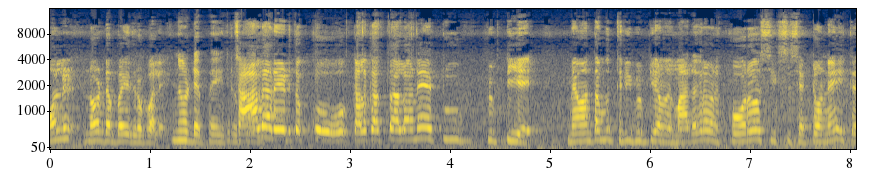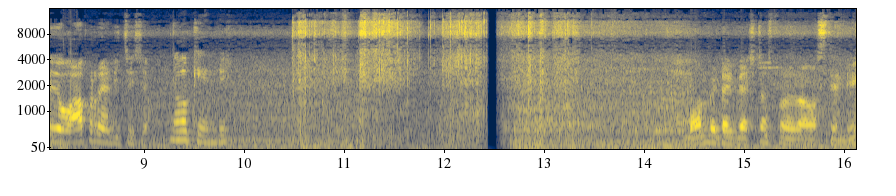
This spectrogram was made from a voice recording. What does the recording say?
ఓన్లీ నూట డెబ్బై ఐదు రూపాయలే. నూట డెబ్బై ఐదు చాలా రేట్ తక్కువ. కలకత్తాలోనే టూ ఫిఫ్టీయే మేమంతా ముందు త్రీ ఫిఫ్టీ మా దగ్గర ఫోర్ సిక్స్ సెట్ ఉన్నాయి ఆఫర్ రేట్ ఇచ్చేసాం ఓకే అండి. బాంబే టైప్ వెస్టర్న్స్ వస్తాయండి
